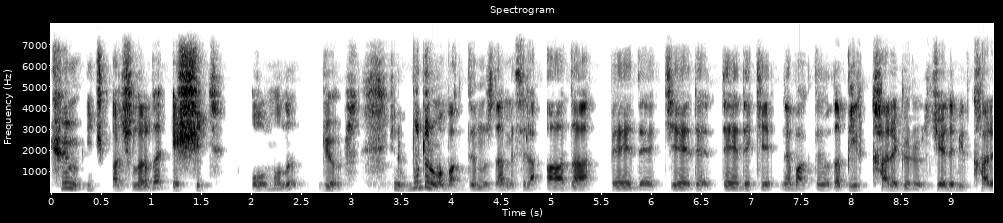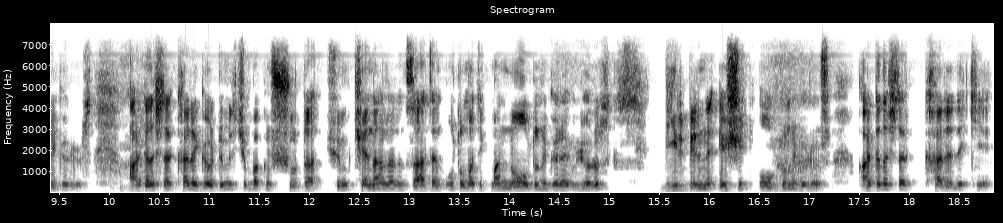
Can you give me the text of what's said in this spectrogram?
tüm iç açıları da eşit olmalı diyoruz. Şimdi bu duruma baktığımızda mesela A'da, B'de, C'de, D'deki ne baktığımızda bir kare görüyoruz. C'de bir kare görüyoruz. Arkadaşlar kare gördüğümüz için bakın şurada tüm kenarların zaten otomatikman ne olduğunu görebiliyoruz. Birbirine eşit olduğunu görüyoruz. Arkadaşlar karedeki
